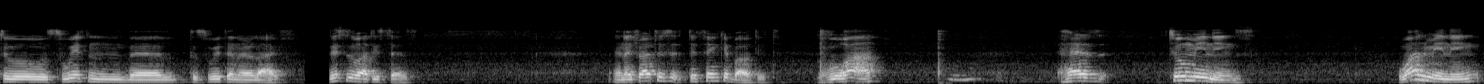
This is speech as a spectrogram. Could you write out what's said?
to sweeten the to sweeten her life. This is what he says, and I try to to think about it. Gvura has two meanings. One meaning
